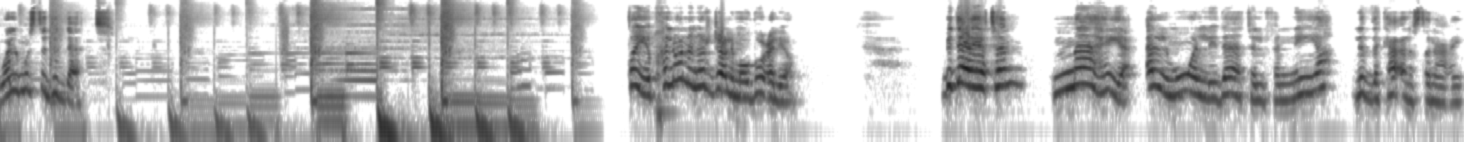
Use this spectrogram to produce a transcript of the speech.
والمستجدات. طيب خلونا نرجع لموضوع اليوم. بداية ما المولدات الفنية للذكاء الاصطناعي؟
